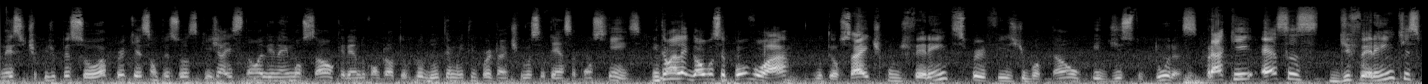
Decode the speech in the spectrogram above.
nesse tipo de pessoa, porque são pessoas que já estão ali na emoção, querendo comprar o teu produto, é muito importante que você tenha essa consciência. Então é legal você povoar o teu site com diferentes perfis de botão e de estruturas, para que essas diferentes,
